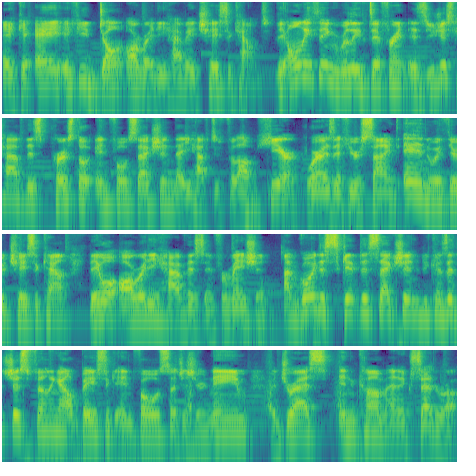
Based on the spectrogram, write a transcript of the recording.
aka if you don't already have a Chase account. The only thing really different is you just have this personal info section that you have to fill out here, whereas if you're signed in with your Chase account, they will already have this information. I'm going to skip this section because because it's just filling out basic info such as your name, address, income, and etc.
